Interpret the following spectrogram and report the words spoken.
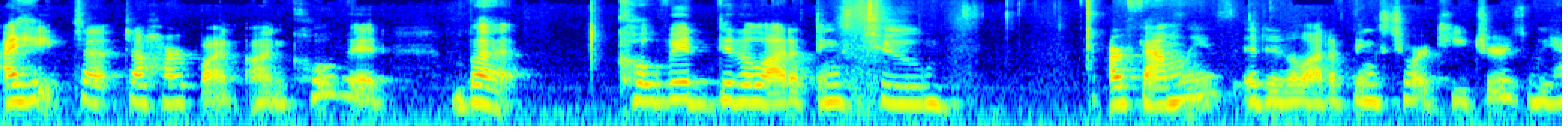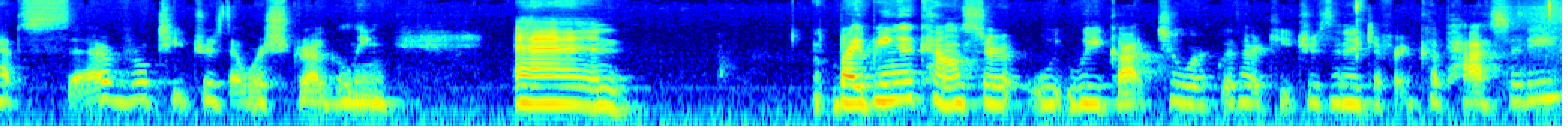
I hate to, to harp on, on COVID, but COVID did a lot of things to our families. It did a lot of things to our teachers. We had several teachers that were struggling. And by being a counselor, we got to work with our teachers in a different capacity.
